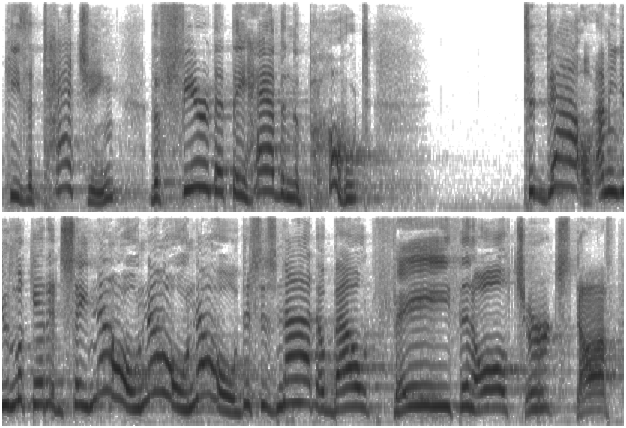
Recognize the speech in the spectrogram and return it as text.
He's attaching the fear that they have in the boat to doubt. I mean, you look at it and say, no, no, no, this is not about faith and all church stuff.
